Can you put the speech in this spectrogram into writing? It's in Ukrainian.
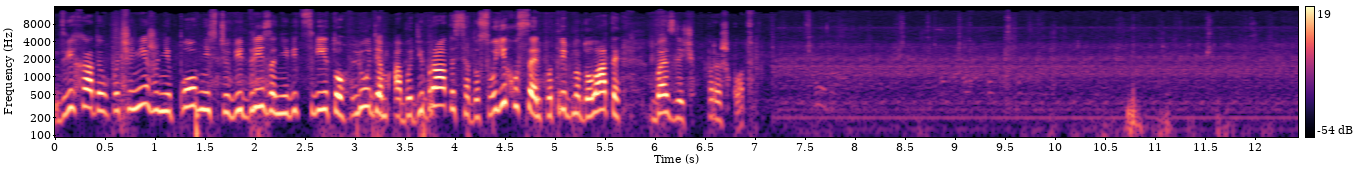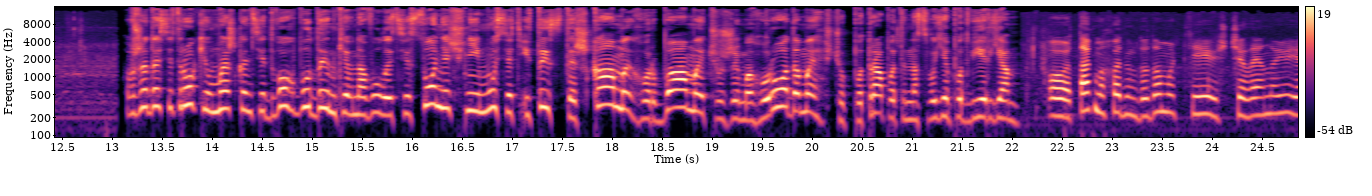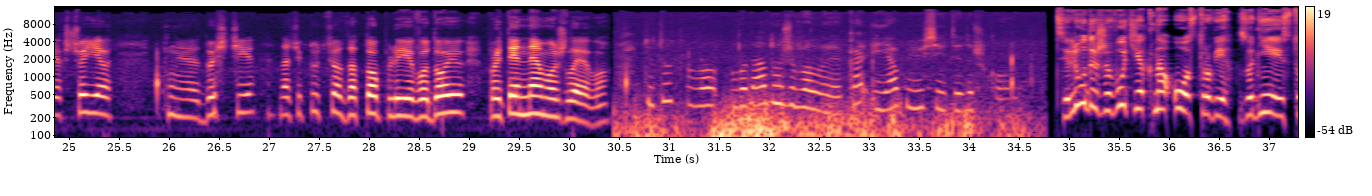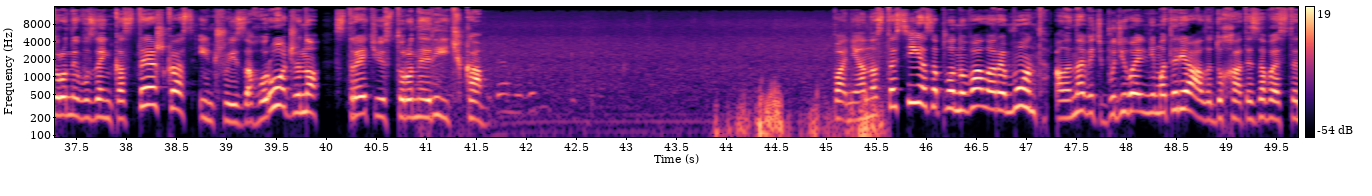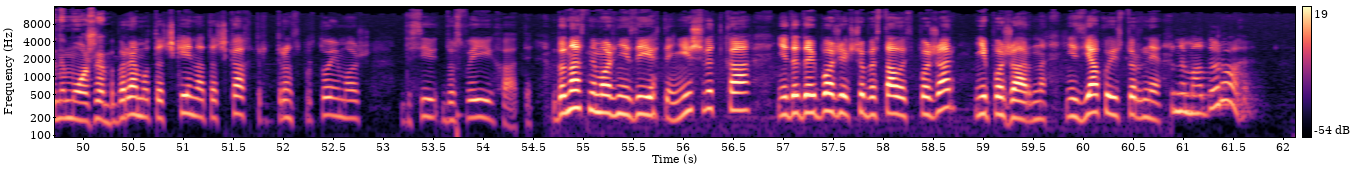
Дві хати у Печеніжині повністю відрізані від світу. Людям, аби дібратися до своїх осель, потрібно долати безліч перешкод. Вже 10 років мешканці двох будинків на вулиці Сонячній мусять іти стежками, горбами, чужими городами, щоб потрапити на своє подвір'я. О, так ми ходимо додому цією щілиною. Якщо є дощі, значить тут все затоплює водою, пройти неможливо. Тут вода дуже велика, і я боюся йти до школи. Ці люди живуть як на острові. З однієї сторони вузенька стежка, з іншої загороджено, з третьої сторони річка. Пані Анастасія запланувала ремонт, але навіть будівельні матеріали до хати завести не може. Беремо тачки на тачках транспортуємо аж до, своєї хати. До нас не може ні заїхати ні швидка, ні, не дай Боже, якщо би сталося пожар, ні пожарна, ні з якої сторони. Нема дороги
